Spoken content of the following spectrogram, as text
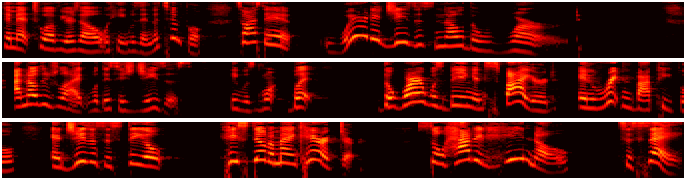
him at 12 years old when he was in the temple. So I said, Where did Jesus know the word? I know there's like, well, this is Jesus. He was born, but the word was being inspired and written by people, and Jesus is still, he's still the main character. So, how did he know to say,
